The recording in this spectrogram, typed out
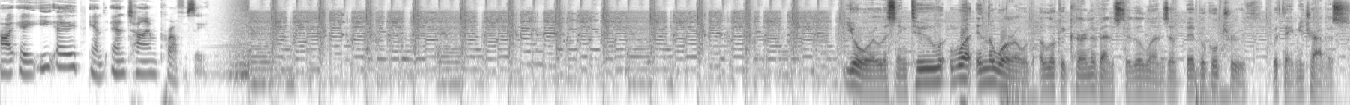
IAEA, and end time prophecy. You're listening to What in the World? A look at current events through the lens of biblical truth with Amy Travis.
